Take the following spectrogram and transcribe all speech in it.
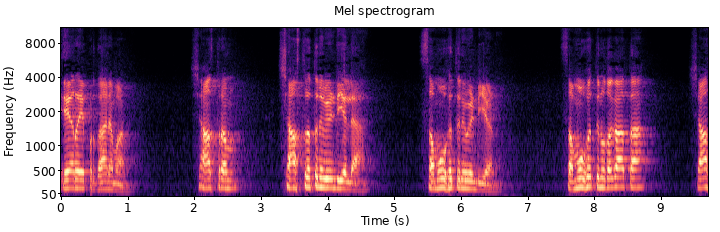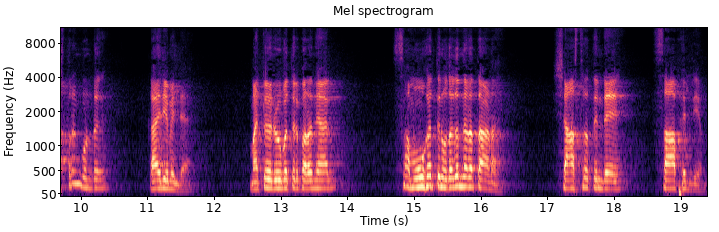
ഏറെ പ്രധാനമാണ്. ശാസ്ത്രം ശാസ്ത്രത്തിനു വേണ്ടിയല്ല സമൂഹത്തിനു വേണ്ടിയാണ്. സമൂഹത്തിനുതകാത്ത ശാസ്ത്രം കൊണ്ട് കാര്യമില്ല. മറ്റൊരു രൂപത്തിൽ പറഞ്ഞാൽ സമൂഹത്തിനുതകുന്നിടത്താണ് ശാസ്ത്രത്തിന്റെ സാഫല്യം.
